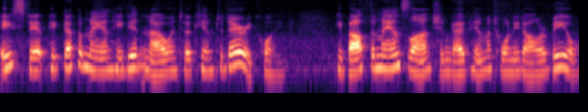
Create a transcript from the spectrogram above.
Estep picked up a man he didn't know and took him to Dairy Queen. He bought the man's lunch and gave him a $20 bill.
